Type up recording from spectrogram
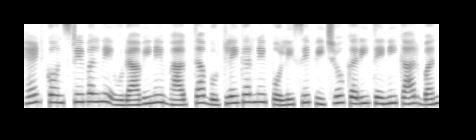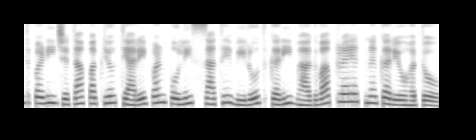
હેડ કોન્સ્ટેબલને ઉડાવીને ભાગતા બુટલેગરને પોલીસે પીછો કરી તેની કાર બંધ પડી જતા પકડ્યો ત્યારે પણ પોલીસ સાથે વિરોધ કરી ભાગવા પ્રયત્ન કર્યો હતો.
